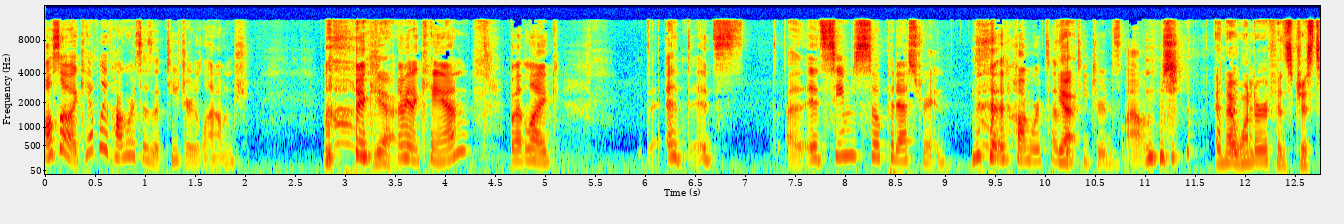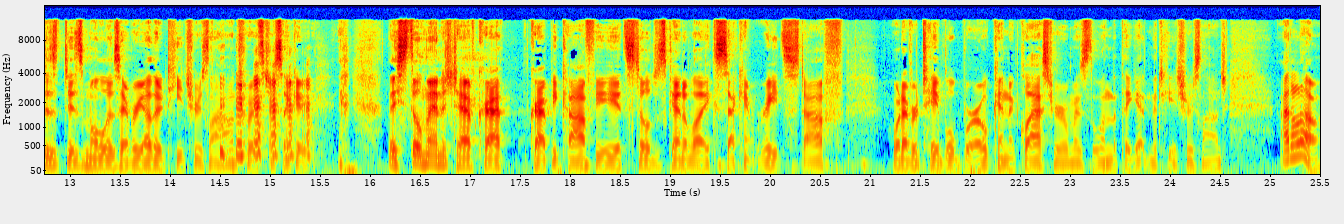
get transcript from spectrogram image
Also i can't believe hogwarts has a teacher's lounge like, yeah i mean it can but like it, it's it seems so pedestrian that Hogwarts has yeah. a teacher's lounge. and I wonder if it's just as dismal as every other teacher's lounge, where it's just like a, they still manage to have crap, crappy coffee. It's still just kind of like second rate stuff. Whatever table broke in a classroom is the one that they get in the teacher's lounge. I don't know.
